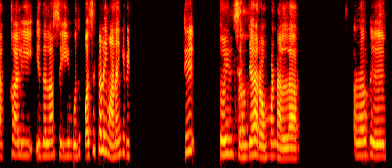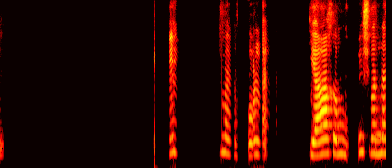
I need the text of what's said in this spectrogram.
தக்காளி இதெல்லாம் செய்யும்போது பசுக்களை வணங்கி விட்டு தொழில் செஞ்சா ரொம்ப நல்லா இருக்கும். அதாவது போல தியாகம் ஈஸ்வரனா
